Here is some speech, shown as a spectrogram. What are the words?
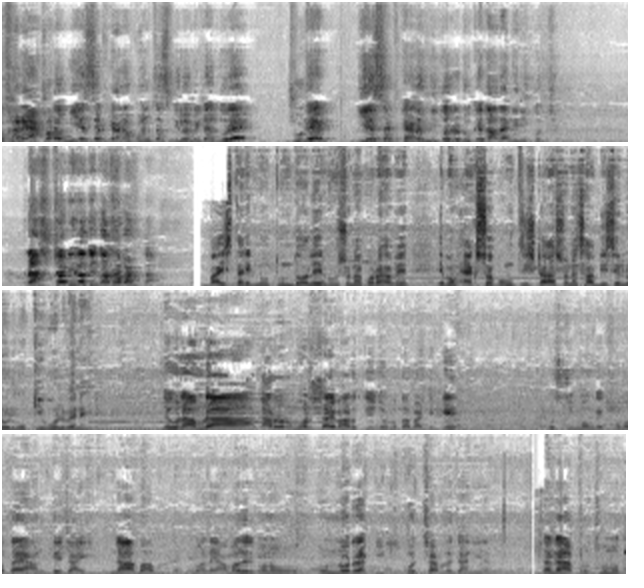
ওখানে এখনও বিএসএফ কেন পঞ্চাশ কিলোমিটার দূরে ঝুড়ে বিএসএফ কেন ভিতরে ঢুকে দাদাগিরি করছে? রাষ্ট্রবিরোধী কথাবার্তা। বাইশ তারিখ নতুন দলের ঘোষণা করা হবে এবং একশো পঁয়ত্রিশটা আসনে ছাব্বিশে লড়বো। কি বলবেন এই দেখুন আমরা কারোর ভরসায় ভারতীয় জনতা পার্টিকে পশ্চিমবঙ্গে ক্ষমতায় আনতে চাই, না বা মানে আমাদের কোনো অন্যরা কি কি করছে আমরা জানি না। না না, প্রথমত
